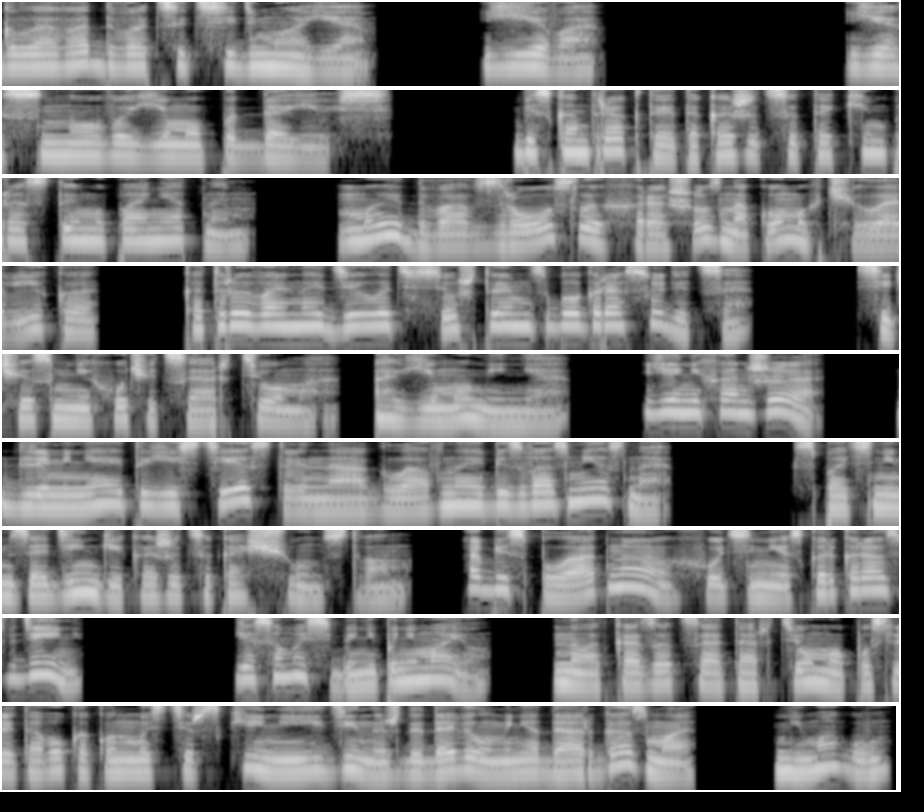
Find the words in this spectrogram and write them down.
Глава двадцать седьмая. Ева. Я снова ему поддаюсь. Без контракта это кажется таким простым и понятным. Мы два взрослых, хорошо знакомых человека, которые вольны делать все, что им заблагорассудится. Сейчас мне хочется Артема, а ему меня. Я не ханжа. Для меня это естественно, а главное безвозмездно. Спать с ним за деньги кажется кощунством а бесплатно хоть несколько раз в день. Я сама себя не понимаю, но отказаться от Артема после того, как он мастерски не единожды довел меня до оргазма, не могу.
